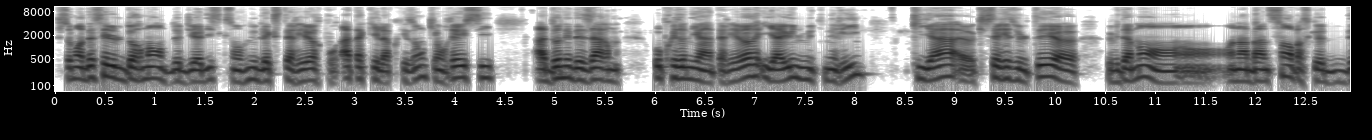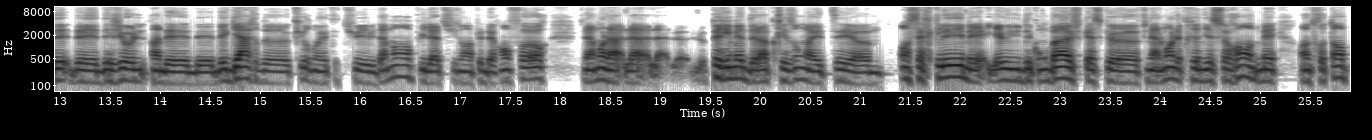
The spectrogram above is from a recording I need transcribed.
justement des cellules dormantes de djihadistes qui sont venus de l'extérieur pour attaquer la prison, qui ont réussi à donner des armes aux prisonniers à l'intérieur. Il y a eu une mutinerie qui, a, qui s'est résultée évidemment en, un bain de sang parce que des, des, des, gardes kurdes ont été tués évidemment, puis là-dessus ils ont appelé des renforts. Finalement, le périmètre de la prison a été euh, encerclé, mais il y a eu des combats jusqu'à ce que finalement les prisonniers se rendent. Mais entre-temps,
